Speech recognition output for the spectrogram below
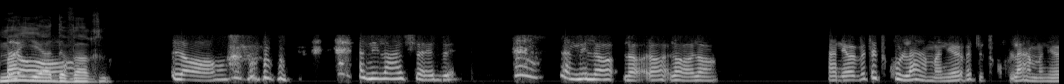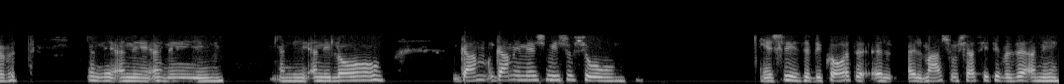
מה לא. יהיה הדבר? לא, אני לא אעשה את זה. אני לא, לא, לא, לא, לא. אני אוהבת את כולם, אני אוהבת את כולם, אני אוהבת... אני, אני, אני, אני, אני לא... גם, גם אם יש מישהו שהוא... יש לי איזה ביקורת אל, אל משהו שעשיתי וזה, אני,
